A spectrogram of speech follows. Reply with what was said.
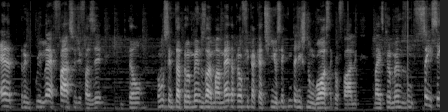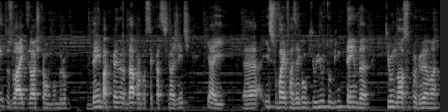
é tranquilo, é fácil de fazer. Então, Vamos tentar pelo menos uma meta para eu ficar quietinho. Eu sei que muita gente não gosta que eu fale, mas pelo menos uns 600 likes eu acho que é um número bem bacana. Dá para você que está assistindo a gente. E aí, uh, isso vai fazer com que o YouTube entenda que o nosso programa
